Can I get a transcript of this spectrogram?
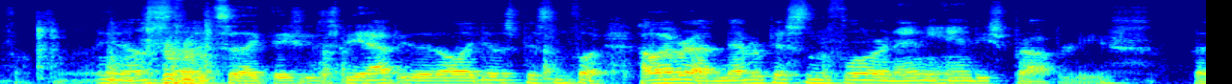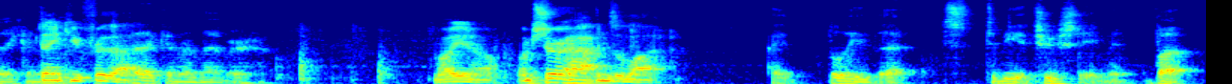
fuck someone, You know, so it's like they should just be happy that all I do is piss on the floor. However, I've never pissed on the floor in any Handy's properties that I can. Thank you for That that. I can remember. Well, you know, I'm sure it happens a lot. I believe that to be a true statement, but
